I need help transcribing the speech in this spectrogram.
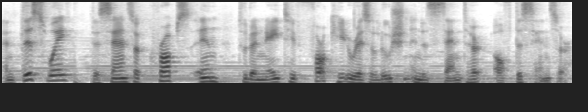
and this way the sensor crops in to the native 4K resolution in the center of the sensor.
